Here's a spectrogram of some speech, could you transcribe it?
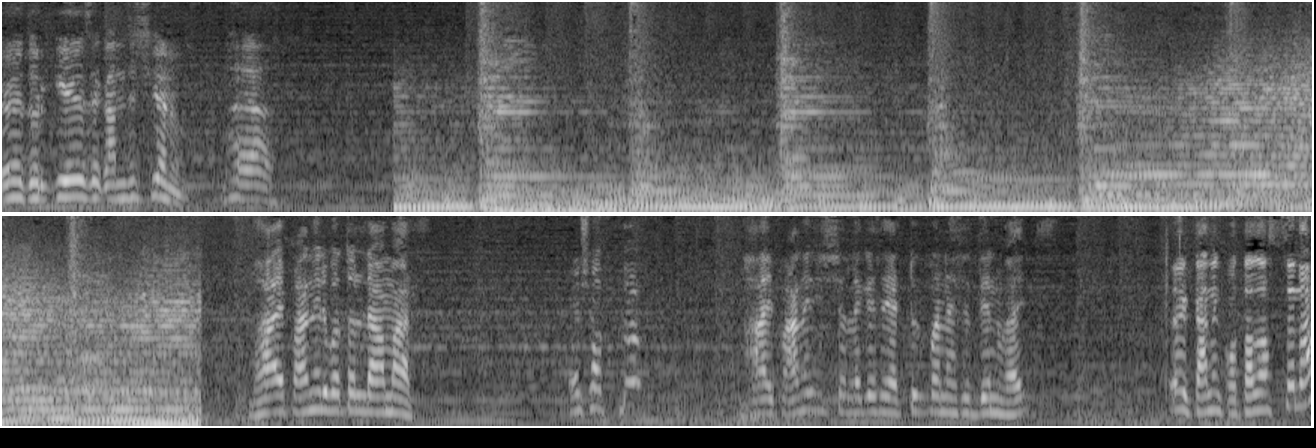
এ তোর কি হয়েছে? কান্দিস কেন? ভাইয়া ভাই পানির বোতলটা আমার। সত্য ভাই পানির ইচ্ছা লেগেছে একটু পানি আছে দেন ভাই। এই কানে কথা যাচ্ছে না?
